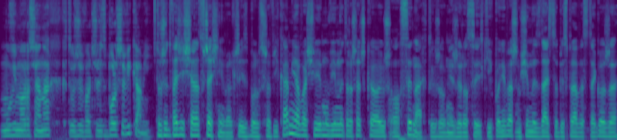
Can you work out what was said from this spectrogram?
Mówimy o Rosjanach, którzy walczyli z bolszewikami. którzy 20 lat wcześniej walczyli z bolszewikami, a właściwie mówimy troszeczkę już o synach tych żołnierzy rosyjskich, ponieważ musimy zdać sobie sprawę z tego, że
